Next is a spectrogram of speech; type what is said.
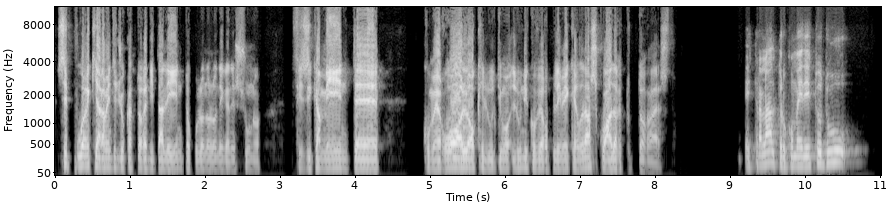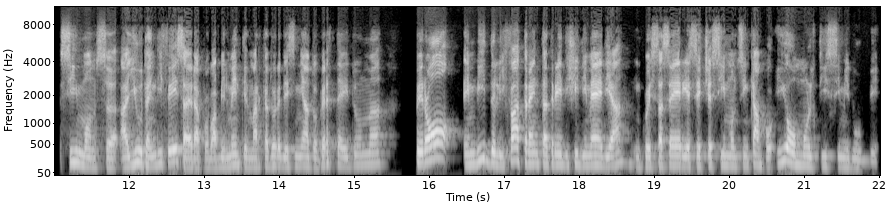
Seppure chiaramente giocatore di talento, quello non lo nega nessuno. Fisicamente, come ruolo, che è l'unico vero playmaker della squadra e tutto il resto. E tra l'altro, come hai detto tu, Simmons aiuta in difesa, era probabilmente il marcatore designato per Tatum, però Embiid li fa 30-13 di media in questa serie se c'è Simmons in campo? Io ho moltissimi dubbi.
